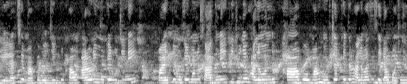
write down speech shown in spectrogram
দিয়ে গেছে। মাকে বলছে, একটু খাও। কারোরই মুখে রুচি নেই। মায়ের তো মুখে কোনো স্বাদ নেই। কিছু যে ভালো মন্দ খাওয়াবো, মা মুখ চাট খেতে ভালোবাসে সেটাও পছন্দ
